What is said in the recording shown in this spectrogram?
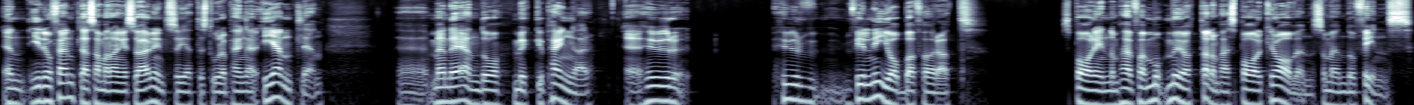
en, I det offentliga sammanhanget så är det inte så jättestora pengar egentligen. Eh, men det är ändå mycket pengar. Eh, hur, hur vill ni jobba för att spara in de här, för att möta de här sparkraven som ändå finns?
